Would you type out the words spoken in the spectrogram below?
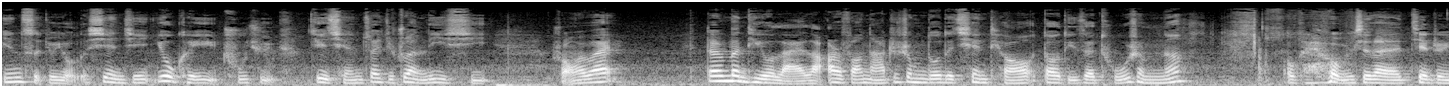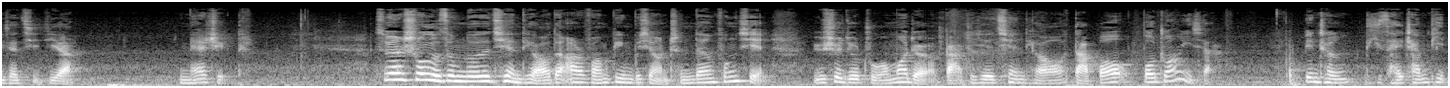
因此就有了现金，又可以出去借钱再去赚利息，爽歪歪。但问题又来了，二房拿着这么多的欠条，到底在图什么呢？OK，我们现在见证一下奇迹啊！Magic。虽然收了这么多的欠条，但二房并不想承担风险，于是就琢磨着把这些欠条打包包装一下，变成理财产品，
